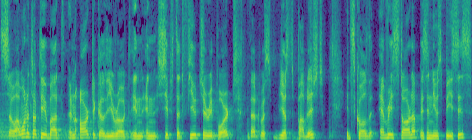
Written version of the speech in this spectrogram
So I want to talk to you about an article you wrote in in Schibsted Future Report that was just published. It's called "Every Startup is a New Species,"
